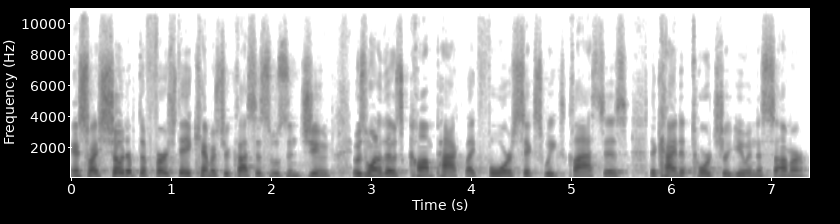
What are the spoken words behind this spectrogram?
And so I showed up the first day of chemistry class. This was in June. It was one of those compact, like four, six weeks classes, the kind that torture you in the summer.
